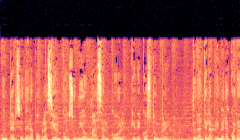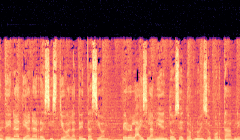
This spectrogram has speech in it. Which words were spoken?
un tercio de la población consumió más alcohol que de costumbre. Durante la primera cuarentena, Diana resistió a la tentación, pero el aislamiento se tornó insoportable.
